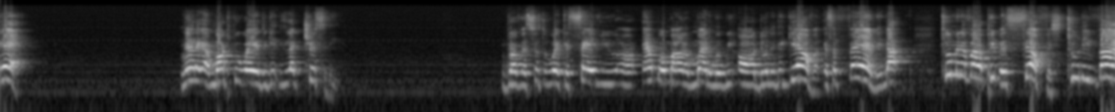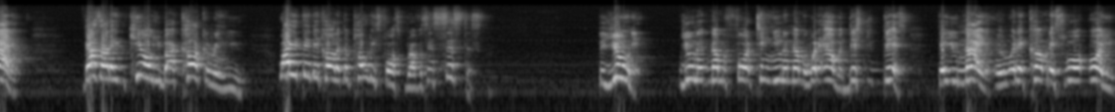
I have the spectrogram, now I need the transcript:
that. Now they got multiple ways to get electricity. Brother and sister, we can save you an uh, ample amount of money when we all doing it together. It's a family. Not too many of our people is selfish, too divided. That's how they kill you by conquering you. Why do you think they call it the police force, brothers and sisters? The unit. Unit number 14, unit number whatever, this, this. They united. And when they come, they swarm on you.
